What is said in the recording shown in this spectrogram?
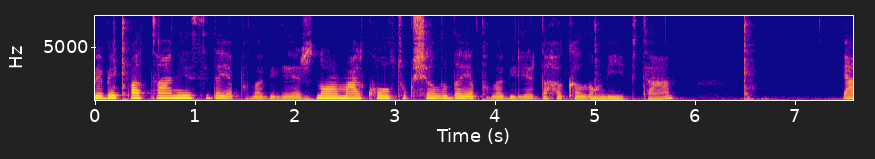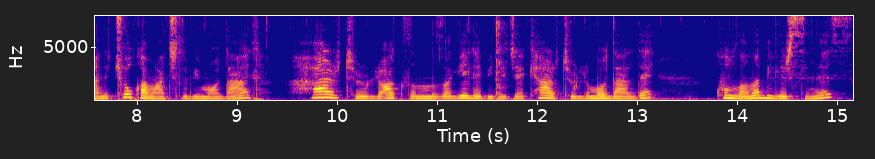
Bebek battaniyesi de yapılabilir. Normal koltuk şalı da yapılabilir daha kalın bir ipten. Yani çok amaçlı bir model. Her türlü aklınıza gelebilecek her türlü modelde kullanabilirsiniz.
